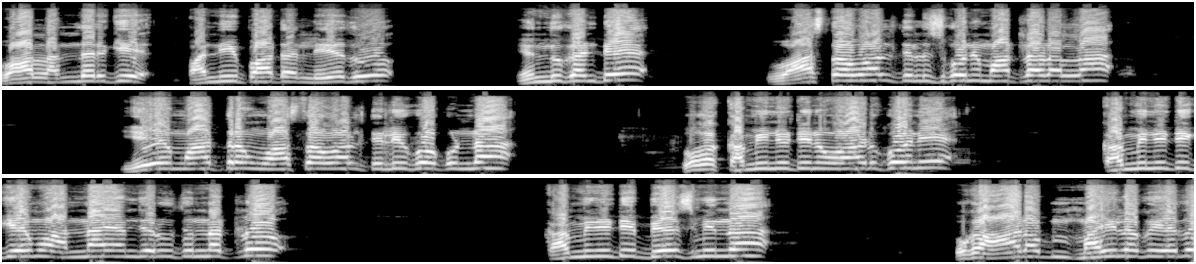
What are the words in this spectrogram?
వాళ్ళందరికీ పని పాట లేదు. ఎందుకంటే వాస్తవాలు తెలుసుకొని మాట్లాడాలా? ఏ మాత్రం వాస్తవాలు తెలియకోకుండా ఒక కమ్యూనిటీని వాడుకొని కమ్యూనిటీకి ఏమో అన్యాయం జరుగుతున్నట్లు కమ్యూనిటీ బేస్ మీద ఒక ఆడ మహిళకు ఏదో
